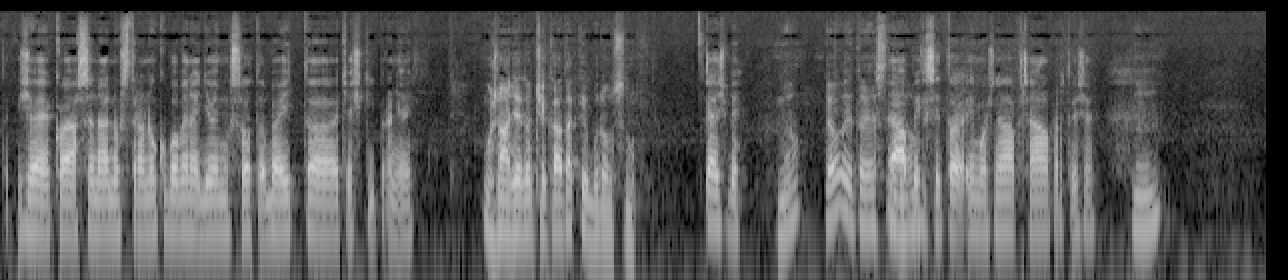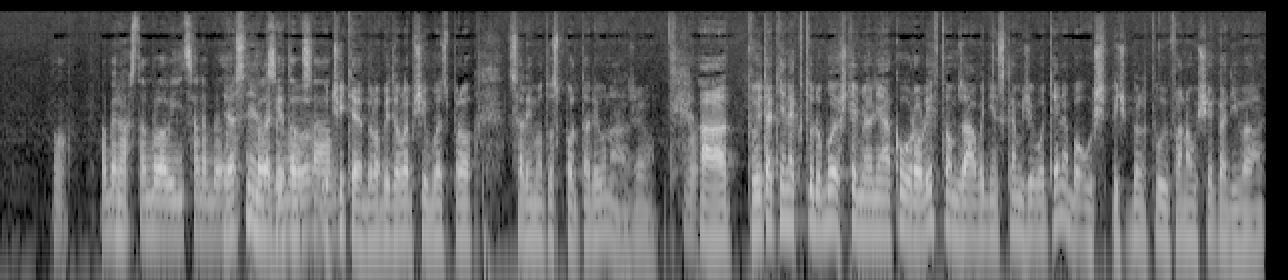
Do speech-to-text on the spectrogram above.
Takže jako já se na jednu stranu Kubovi nedivím, muselo to být uh, těžký pro něj. Možná tě to čeká taky v budoucnu. Kežby. No, jo, je to jasné. Já no. bych si to i možná přál, protože hmm aby nás tam bylo víc a nebyl, Jasně, nebyl tak je to sám. určitě, bylo by to lepší vůbec pro celý motosport tady u nás, že jo. No. A tvůj tatínek v tu dobu ještě měl nějakou roli v tom závodnickém životě, nebo už spíš byl tvůj fanoušek a divák?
